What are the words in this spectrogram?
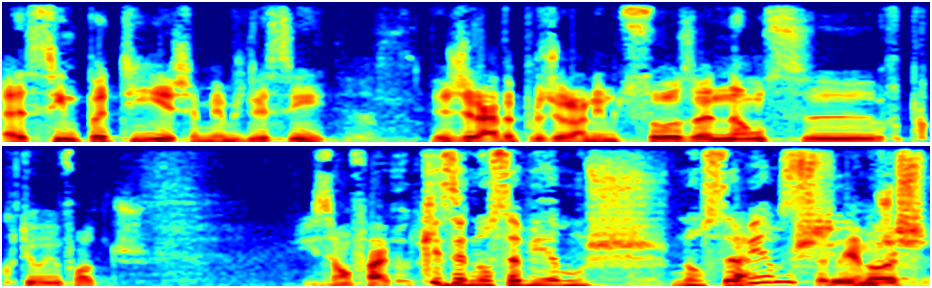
a simpatia, chamemos-lhe assim, gerada por Jerónimo de Sousa não se repercutiu em votos. Isso é um facto. Quer dizer, não sabemos. Não sabemos. Sabemos, Nós-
